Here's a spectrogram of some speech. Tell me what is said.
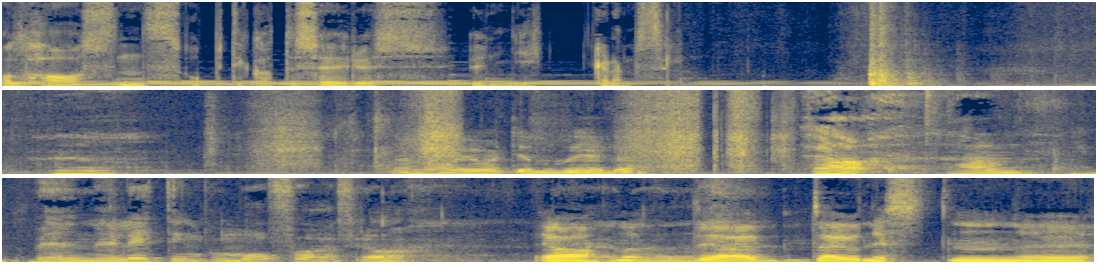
Alhasens optika til Saurus unngikk glemselen. Ja. Nå har vi vært gjennom det hele. Ja, det ble med leting på måfå herfra, da. Ja, det er, det er jo nesten eh,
